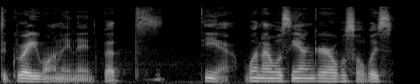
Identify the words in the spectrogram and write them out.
the grey one in it, but yeah, when I was younger I was always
